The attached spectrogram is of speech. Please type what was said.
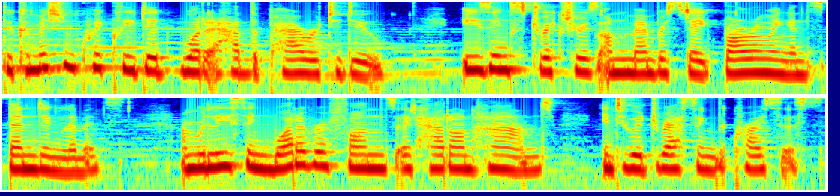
The Commission quickly did what it had the power to do, easing strictures on member state borrowing and spending limits, and releasing whatever funds it had on hand into addressing the crisis.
